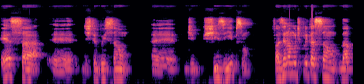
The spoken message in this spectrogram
essa é, distribuição é, de x e y fazendo a multiplicação da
